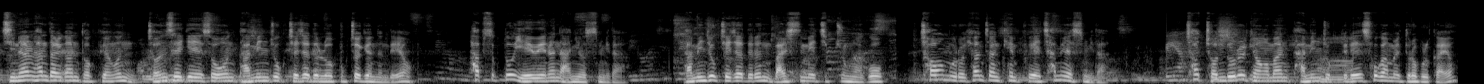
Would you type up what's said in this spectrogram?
지난 한 달간 덕평은 전 세계에서 온 다민족 제자들로 북적였는데요. 합숙도 예외는 아니었습니다. 다민족 제자들은 말씀에 집중하고 처음으로 현장 캠프에 참여했습니다. 첫 전도를 경험한 다민족들의 소감을 들어볼까요?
